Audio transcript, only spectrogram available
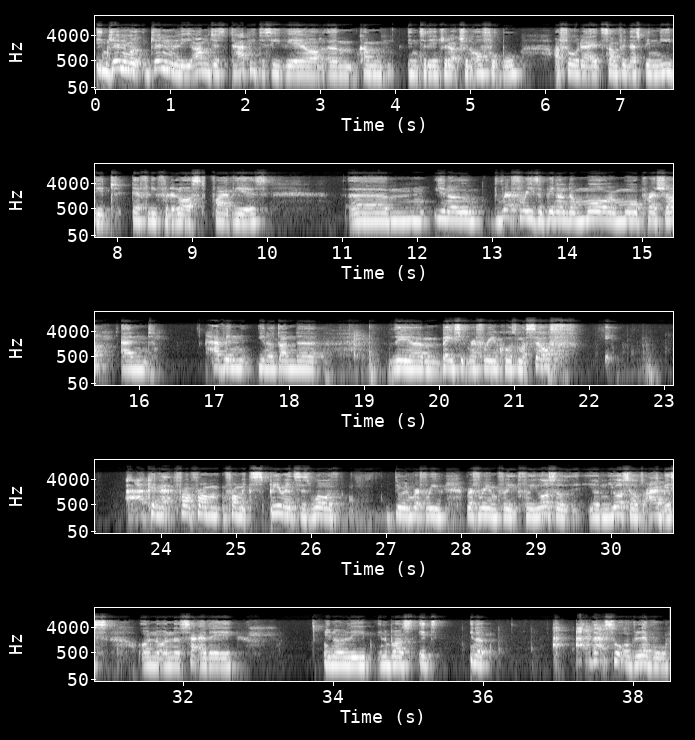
in general, generally, I'm just happy to see VAR um, come into the introduction of football. I feel that it's something that's been needed definitely for the last five years. Um, you know, referees have been under more and more pressure, and having you know done the the um, basic refereeing course myself, I can from from from experience as well as doing referee refereeing for for yourself um, yourselves Ibis on on the Saturday, you know, league in the bus. It's you know at, at that sort of level,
